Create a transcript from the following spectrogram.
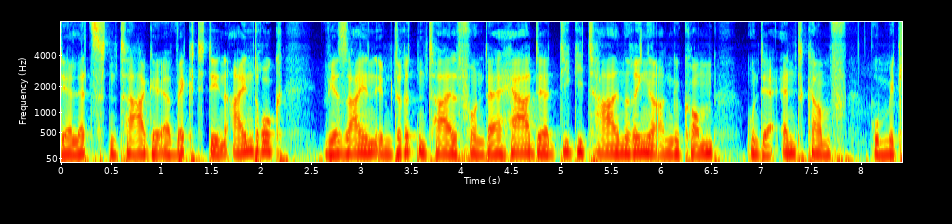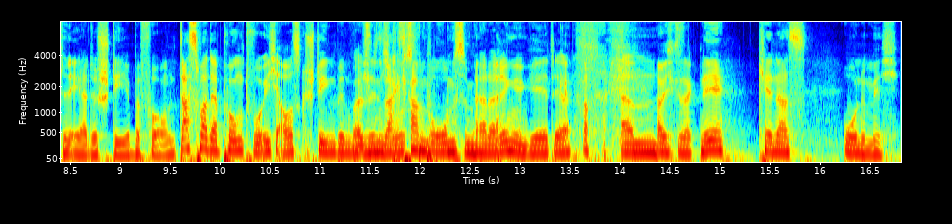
der letzten Tage erweckt den Eindruck, wir seien im dritten Teil von der Herr der digitalen Ringe angekommen und der Endkampf um Mittelerde stehe bevor. Und das war der Punkt, wo ich ausgestiegen bin, Weil sie nicht wussten, worum es im Herr der Ringe geht. Ja. ähm, habe ich gesagt, nee, Kenners, ohne mich.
